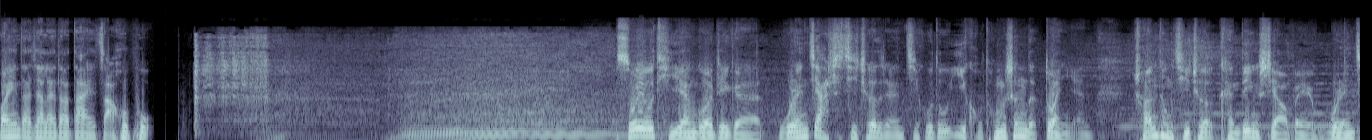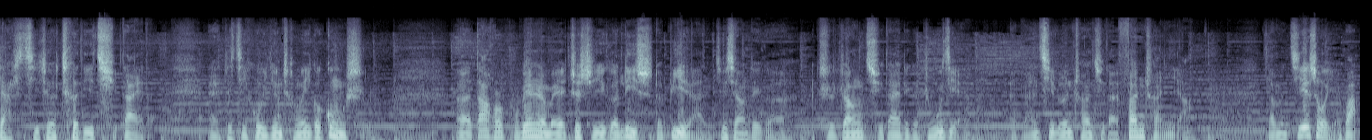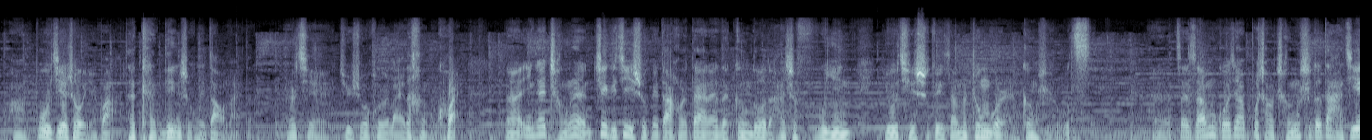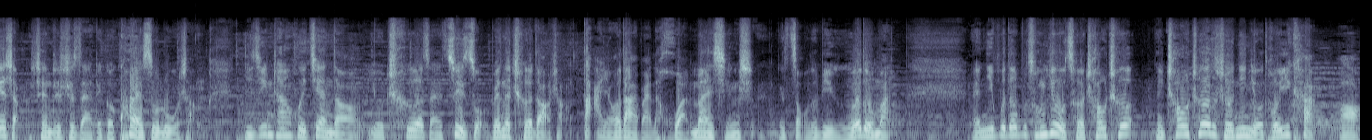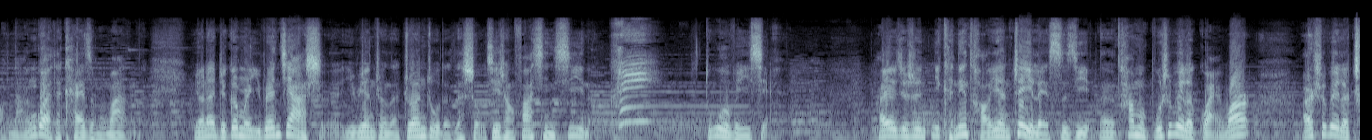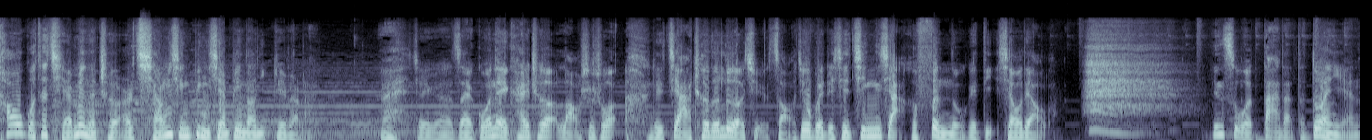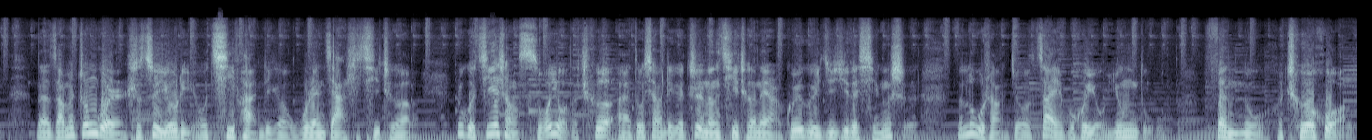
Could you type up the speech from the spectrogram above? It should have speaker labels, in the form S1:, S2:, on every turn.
S1: 欢迎大家来到大爷杂货铺。所有体验过这个无人驾驶汽车的人，几乎都异口同声的断言：传统汽车肯定是要被无人驾驶汽车彻底取代的。哎，这几乎已经成了一个共识。呃，大伙儿普遍认为这是一个历史的必然，就像这个纸张取代这个竹简，燃气轮船取代帆船一样。咱们接受也罢啊，不接受也罢，它肯定是会到来的，而且据说会来得很快。那应该承认，这个技术给大伙儿带来的更多的还是福音，尤其是对咱们中国人更是如此。呃，在咱们国家不少城市的大街上，甚至是在这个快速路上，你经常会见到有车在最左边的车道上大摇大摆的缓慢行驶，走得比鹅都慢。哎，你不得不从右侧超车。你超车的时候，你扭头一看，哦，难怪他开这么慢呢。原来这哥们儿一边驾驶，一边正在专注的在手机上发信息呢。嘿，多危险！还有就是，你肯定讨厌这一类司机，那他们不是为了拐弯儿。而是为了超过他前面的车而强行并线并到你这边来，哎，这个在国内开车，老实说，这驾车的乐趣早就被这些惊吓和愤怒给抵消掉了。因此我大胆的断言，那咱们中国人是最有理由期盼这个无人驾驶汽车了。如果街上所有的车，哎，都像这个智能汽车那样规规矩矩的行驶，那路上就再也不会有拥堵、愤怒和车祸了。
